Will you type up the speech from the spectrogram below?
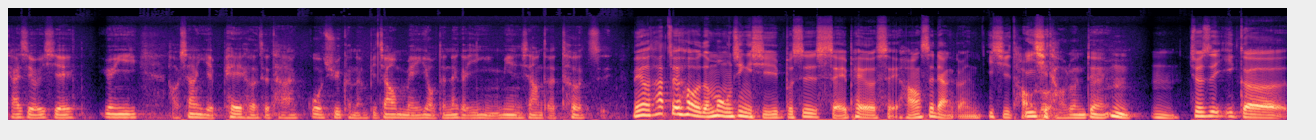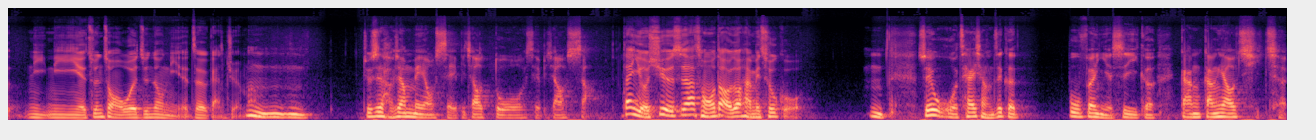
开始有一些愿意好像也配合着他过去可能比较没有的那个阴影面向的特质，没有，他最后的梦境其实不是谁配合谁，好像是两个人一起讨论，一起讨论，对，嗯嗯，就是一个你你也尊重我，我也尊重你的这个感觉嘛。嗯嗯嗯，就是好像没有谁比较多，谁比较少。但有趣的是，他从头到尾都还没出国。嗯，所以我猜想这个部分也是一个刚刚要启程，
